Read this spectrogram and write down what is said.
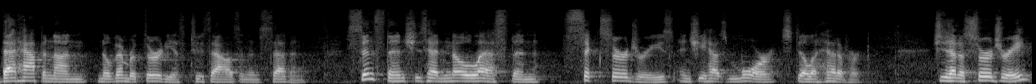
That happened on November 30th, 2007. Since then, she's had no less than six surgeries, and she has more still ahead of her. She's had a surgery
